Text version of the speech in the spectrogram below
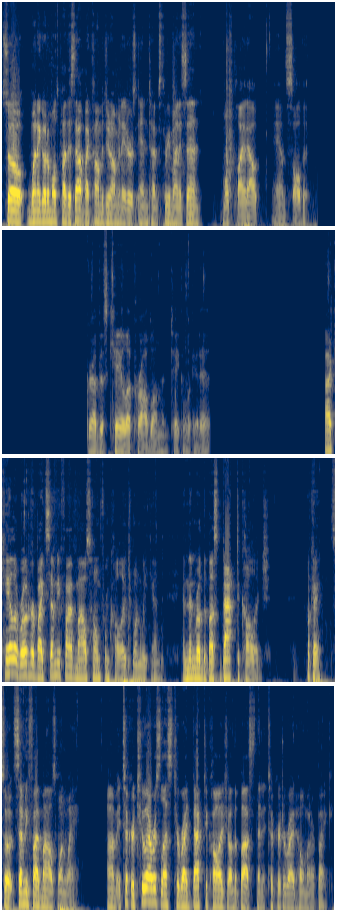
So when I go to multiply this out, my common denominator is n times 3 minus n. Multiply it out and solve it grab this Kayla problem and take a look at it. Uh, Kayla rode her bike 75 miles home from college one weekend and then rode the bus back to college. Okay, so it's 75 miles one way. Um, it took her two hours less to ride back to college on the bus than it took her to ride home on her bike.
